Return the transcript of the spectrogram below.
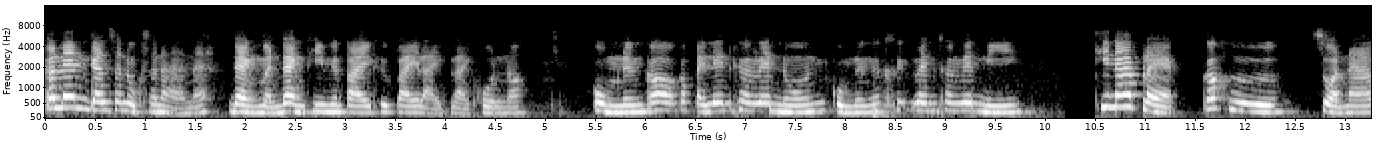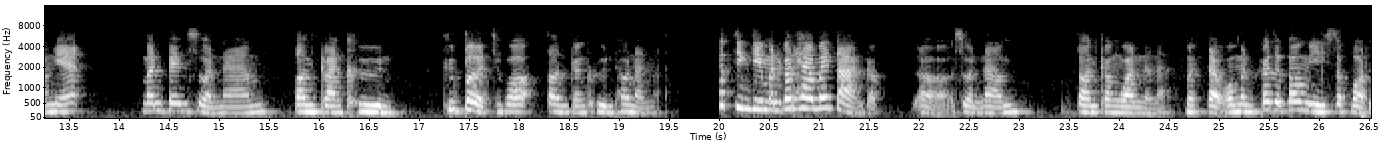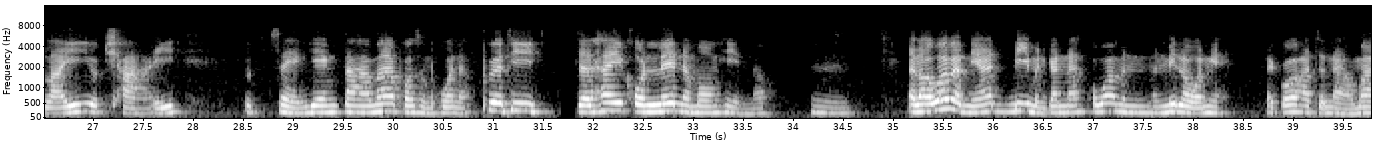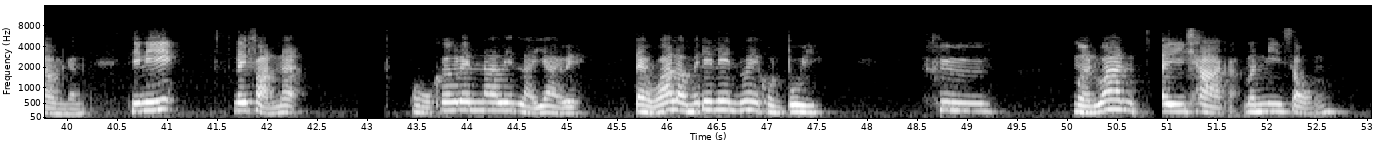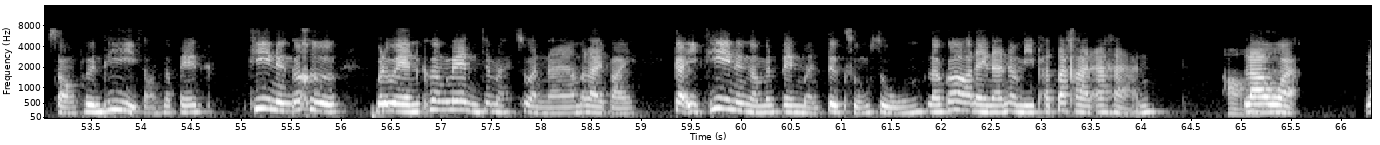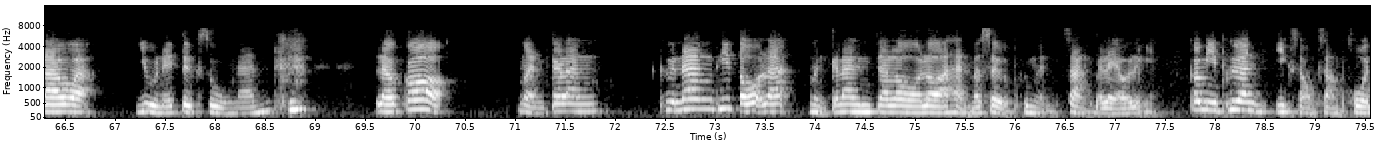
ก็เล่นกันสนุกสนานนะ แบ่งเหมือนแบ่งทีมกันไปคือไปหลายหลายคนเนาะกลุ่มหนึ่งก็ก็ไปเล่นเครื่องเล่นนู้น กลุ่มหนึ่งก็คือเล่นเครื่องเล่นนี้ ที่น่าแปลกก็คือสวนน้ำเนี้ยมันเป็นสวนน้ำตอนกลางคืน คือเปิดเฉพาะตอนกลางคืนเท่านั้นก็จริง ๆ มันก็แทบไม่ต่างกับเอ่อสวนน้ำตอนกลางวันอะนะแต่ว่ามันก็จะต้องมีสปอตไลท์แบบฉาย แบบแสงแยงตามากพอสมควรอะเพื่อที่จะให้คนเล่นอะมองเห็นเนาะอืม แต่เราว่าแบบนี้ดีเหมือนกันนะ เพราะว่ามันมันไม่ร้อนไง แต่ก็อาจจะหนาวมากเหมือนกัน ทีนี้ในฝันน่ะ โอ้เครื่องเล่นน่าเล่นหลายอย่างเลย แต่ว่าเราไม่ได้เล่นด้วยขนปุย คือเหมือนว่าไอฉากอะ มันมีสองสองพื้นที่สองสเปซที่หนึ่งก็คือ บริเวณเครื่องเล่นใช่ไหมส่วนน้ำอะไรไป กับอีกที่หนึ่งอะมันเป็นเหมือนตึกสูงสูงๆแล้วก็ในนั้นอะมีภัตตาคารอาหารอ๋อเราอะเราอะอยู่ในตึกสูงนั้น แล้วก็เหมือนกำลังคือนั่งที่โต๊ะแล้วเหมือนกำลังจะรอรออาหารมาเสิร์ฟคือเหมือนสั่งไปแล้วอะไรเงี้ยก็มีเพื่อนอีกสองสามคน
